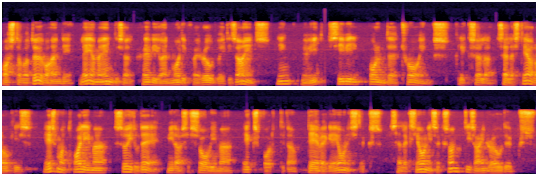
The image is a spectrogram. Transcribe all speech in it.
vastava töövahendi leiame endiselt Review and Modify Roadway Designs ning nüüd Civil 3D Drawings. klikk selle, selles dialoogis esmalt valime sõidutee, mida siis soovime eksportida DVG joonisteks. selleks jooniseks on Design Road üks.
